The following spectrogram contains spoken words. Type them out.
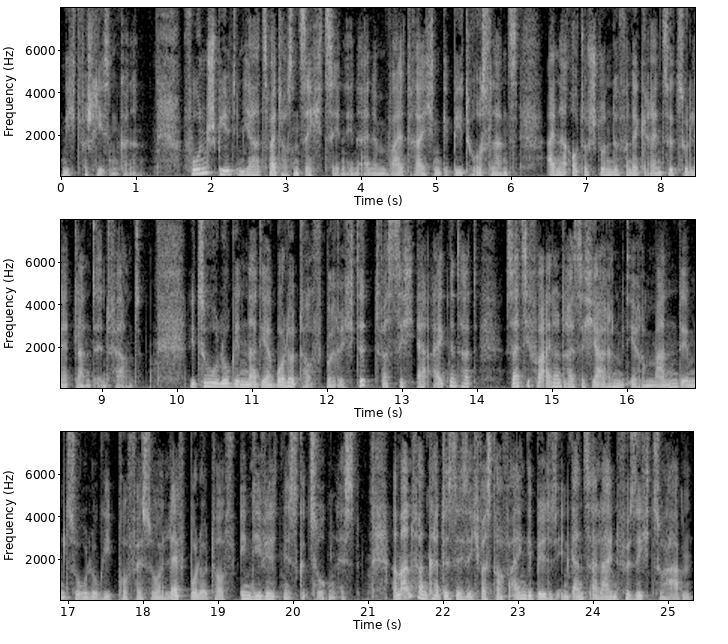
nicht verschließen können. Phon spielt im Jahr 2016 in einem waldreichen Gebiet Russlands, eine Autostunde von der Grenze zu Lettland entfernt. Die Zoologin Nadia Bolotov berichtet, was sich ereignet hat, seit sie vor 31 Jahren mit ihrem Mann, dem Zoologieprofessor Lev Bolotov, in die Wildnis gezogen ist. Am Anfang hatte sie sich was darauf eingebildet, ihn ganz allein für sich zu haben.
